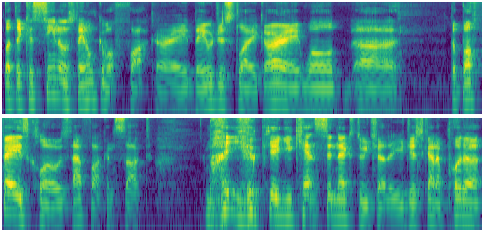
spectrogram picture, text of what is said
But the casinos they don't give a fuck. All right, they were just like, all right, well, uh, the buffet's closed. That fucking sucked. But you you can't sit next to each other. You just gotta put a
